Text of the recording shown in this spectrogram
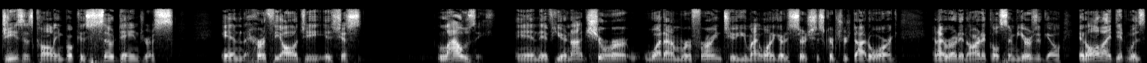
Jesus calling book is so dangerous and her theology is just lousy. And if you're not sure what I'm referring to, you might want to go to searchthescriptures.org. And I wrote an article some years ago, and all I did was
